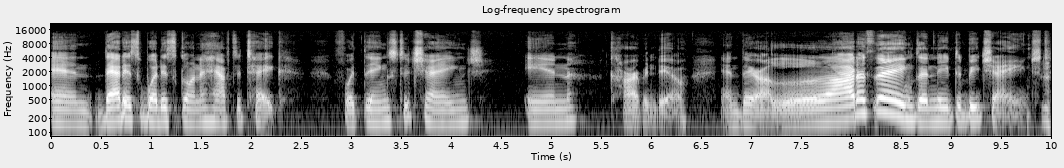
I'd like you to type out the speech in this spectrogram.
And that is what it's going to have to take for things to change in Carbondale. And there are a lot of things that need to be changed.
